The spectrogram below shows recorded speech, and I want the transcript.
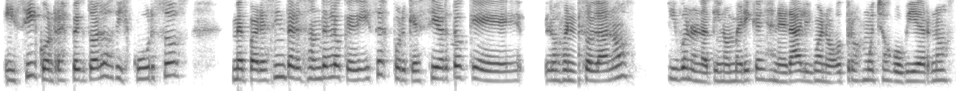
Y sí, con respecto a los discursos, me parece interesante lo que dices porque es cierto que los venezolanos y bueno, en Latinoamérica en general y bueno, otros muchos gobiernos,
